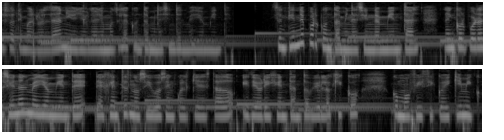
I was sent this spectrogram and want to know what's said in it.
es Fátima Roldán y hoy hablaremos de la contaminación del medio ambiente. Se entiende por contaminación ambiental la incorporación al medio ambiente de agentes nocivos en cualquier estado y de origen tanto biológico como físico y químico,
